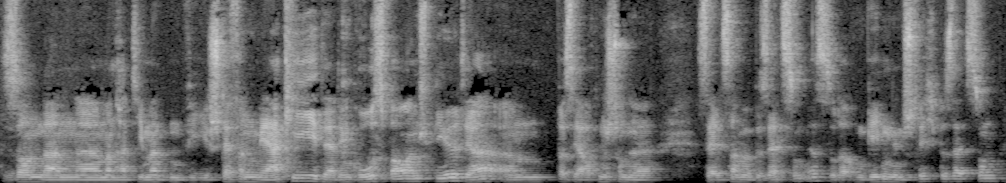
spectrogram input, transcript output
sondern äh, man hat jemanden wie Stefan Merki, der den Großbauern spielt, ja, ähm, was ja auch eine, schon eine seltsame Besetzung ist oder auch eine gegen den Strich Besetzung.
